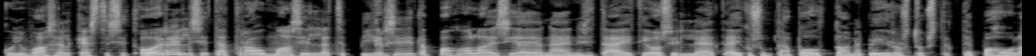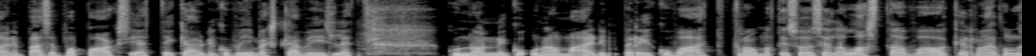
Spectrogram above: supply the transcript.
kun Juva selkeästi sitten oireili sitä traumaa sillä, että se piirsi niitä paholaisia ja näin, niin sitä äiti on silleen, että ei kun sun pitää polttaa ne piirustukset, ettei paholainen pääse vapaaksi ja ettei käy niin kuin viimeksi kävi sille, kun on niin kuin unelma äidin perikuva, että traumatisoi siellä lastaan vaan oikein raivolle.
